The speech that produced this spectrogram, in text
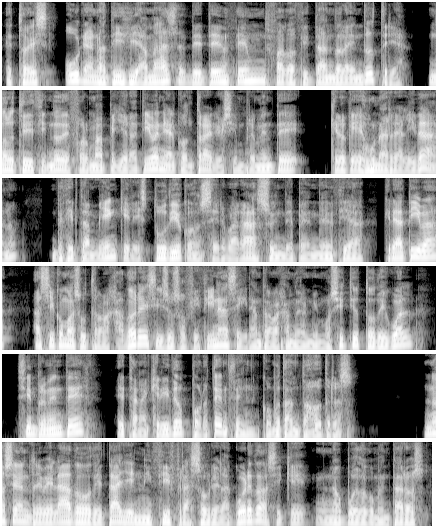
esto es una noticia más de Tencent fagocitando la industria. No lo estoy diciendo de forma peyorativa ni al contrario, simplemente creo que es una realidad, ¿no? Decir también que el estudio conservará su independencia creativa, así como a sus trabajadores y sus oficinas seguirán trabajando en el mismo sitio, todo igual, simplemente están adquiridos por Tencent, como tantos otros. No se han revelado detalles ni cifras sobre el acuerdo, así que no puedo comentaros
